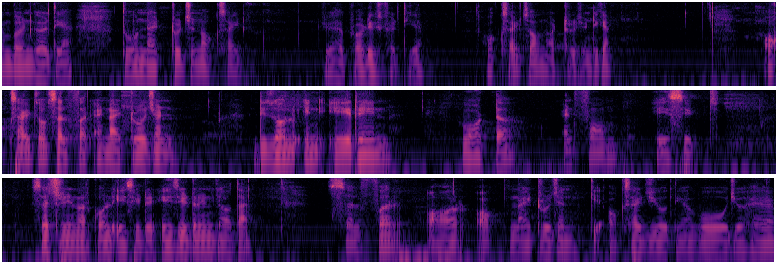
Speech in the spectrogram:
बर्न करते हैं तो वो नाइट्रोजन ऑक्साइड जो है प्रोड्यूस करती है। ऑक्साइड्स ऑफ़ नाइट्रोजन, ठीक है? Oxides of sulphur and nitrogen dissolve in a rain, water and form acids. Such rain are called acid. Rain acid rain क्या होता है? सल्फ़र और नाइट्रोजन के ऑक्साइड जो होती हैं, वो जो है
